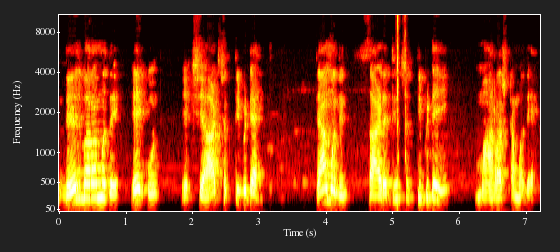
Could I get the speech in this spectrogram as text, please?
देशभरामध्ये एकूण एकशे आठ शक्तिपीठे आहेत. त्यामधील साडेतीन शक्तिपीठे ही महाराष्ट्रामध्ये आहेत.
